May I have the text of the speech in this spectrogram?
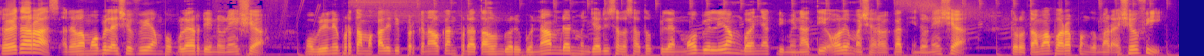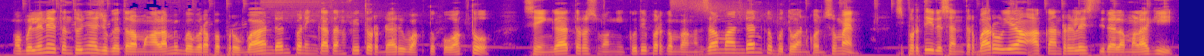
Toyota Rush adalah mobil SUV yang populer di Indonesia. Mobil ini pertama kali diperkenalkan pada tahun 2006 dan menjadi salah satu pilihan mobil yang banyak diminati oleh masyarakat Indonesia, terutama para penggemar SUV. Mobil ini tentunya juga telah mengalami beberapa perubahan dan peningkatan fitur dari waktu ke waktu, sehingga terus mengikuti perkembangan zaman dan kebutuhan konsumen seperti desain terbaru yang akan rilis tidak lama lagi.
